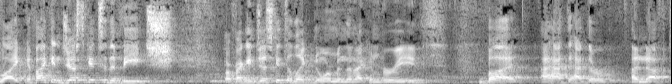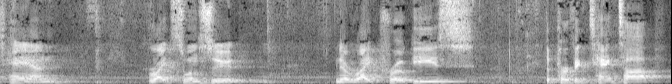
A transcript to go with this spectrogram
like, if I can just get to the beach, or if I can just get to Lake Norman, then I can breathe. But I have to have the, enough tan right swimsuit, you know, right croquis, the perfect tank top.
